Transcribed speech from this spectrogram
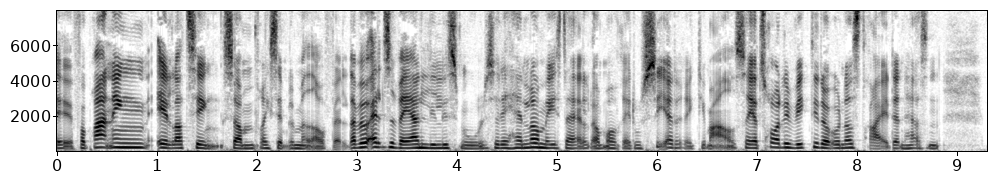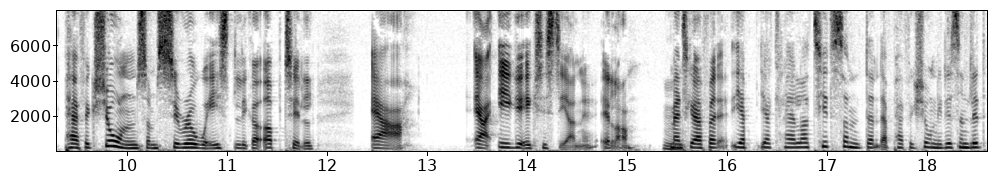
øh, forbrændingen, eller ting som for eksempel madaffald. Der vil jo altid være en lille smule, så det handler mest af alt om at reducere det rigtig meget. Så jeg tror, det er vigtigt at understrege den her sådan, perfektionen, som Zero Waste ligger op til, er, er ikke eksisterende. Eller mm. man skal i hvert fald, jeg, jeg kalder tit sådan den der perfektion i det er sådan lidt,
